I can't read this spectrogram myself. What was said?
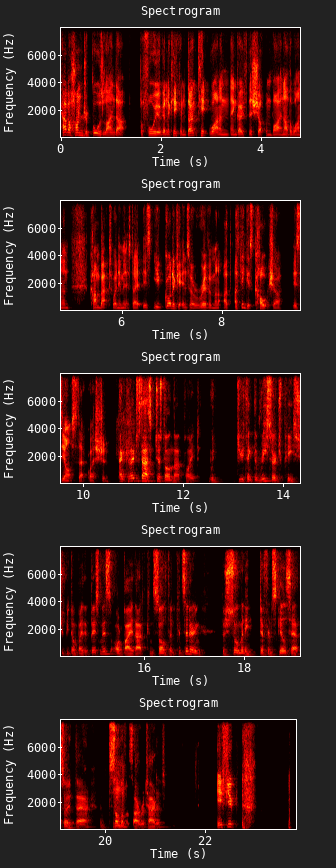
have a hundred balls lined up before you're going to kick them. Don't kick one and then go to the shop and buy another one and come back 20 minutes later. It's, you've got to get into a rhythm. And I, I, think it's culture is the answer to that question. And can I just ask, just on that point, would do you think the research piece should be done by the business or by that consultant, considering there's so many different skill sets out there and some mm. of us are retarded? If you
